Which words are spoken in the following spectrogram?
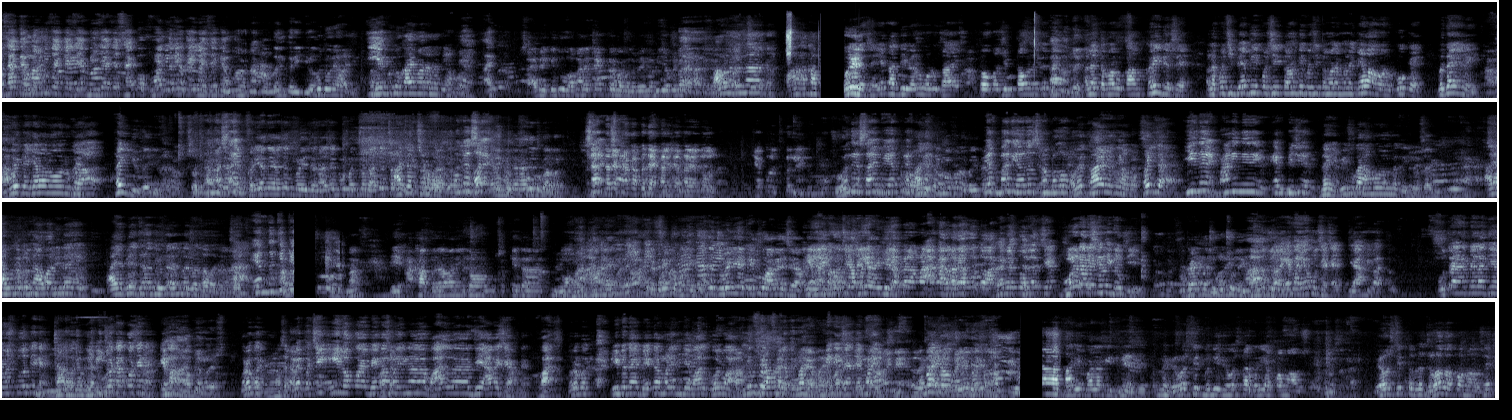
સાહેબ એમાં શું છે કે જે બીજા જે સાહેબો ફોન કરીને કહી દે છે કે અમારો ટાંકો બંધ કરી એ દો બધું રહેવા દો એ બધું કાંઈ મારે નથી સાંભળવું. સાહેબે કીધું અમારે ચેક કરવાનું છે એમાં બીજો કોઈ. ભાવનગરના આખા જોઈ લેશે એકાદ દી વહેલું મોડું થાય તો પછી ઉતાવળ નહીં કરતા અને તમારું કામ કરી દેશે અને પછી બે દી પછી ત્રણ દી પછી તમારે મને કહેવા આવવાનું કોકે બધાએ નહીં. કોઈ કે કહેવાનું આવવાનું કે આ થઈ ગયું. થઈ ગયું. ફરિયાદ આજે જ મળી છે આજે હું બનતો આજે આજે જ શરૂ કરાવ્યો સાહેબ. બધા ખાલી અત્યારે સાહેબ એક મારી એક અરજ સાંભળો. હવે કાઈ નથી થઈ જાય. ઈ નહીં પાણી નહીં એક બીજું નહીં બીજું કાંઈ સાંભળવાનું નથી આયા સુધી તમને આવવા દીધા એ અહીંયા બે જણાથી વધારે અંદર ન થવા દે એમ નથી એ આખા ભરાવાની તો શક્યતા ન હોય. આપણે આજે જોઈ લઈએ કેટલું આવે છે. આપણે પછી આખા ભરાવો તો આખા તો અલગ છે. મોટર નથી બરોબર ઉત્તરાયણ પછી ઓછું થઈ ગયું. જો એમાં એવું છે સાહેબ જે આખી વાત કરું. ઉત્તરાયણ પહેલા જે વસ્તુ હતી ને બીજો ટાંકો છે ને એમાં. બરોબર. હવે પછી એ લોકોએ ભેગા મળીને વાલ જે આવે છે આપણે વાલ બરોબર? એ બધા ભેગા મળીને જે વાલ ખોલવા એની સાથે મળી. કાર્યપાલક ઇજનેર છે. તમને વ્યવસ્થિત બધી વ્યવસ્થા કરી આપવામાં આવશે. વ્યવસ્થિત તમને જવાબ આપવામાં આવશે.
